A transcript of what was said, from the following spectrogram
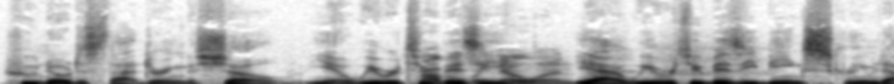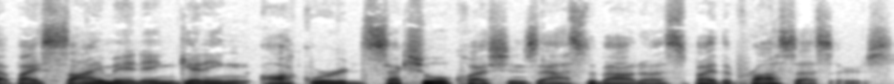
who noticed that during the show? You know, we were too Probably busy. no one. Yeah, we were too busy being screamed at by Simon and getting awkward sexual questions asked about us by the processors.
